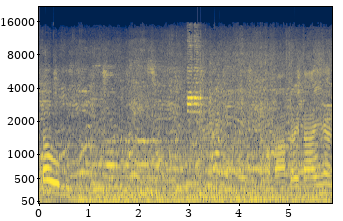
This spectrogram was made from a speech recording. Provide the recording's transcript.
Tugtog. Makakapere tayo yan.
